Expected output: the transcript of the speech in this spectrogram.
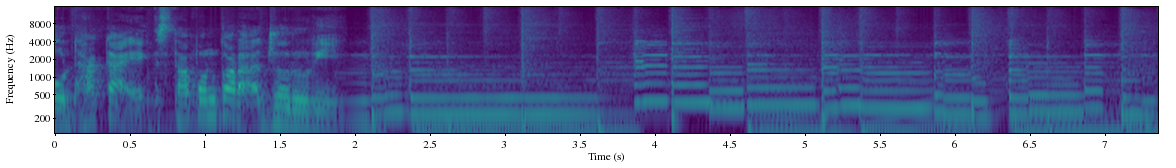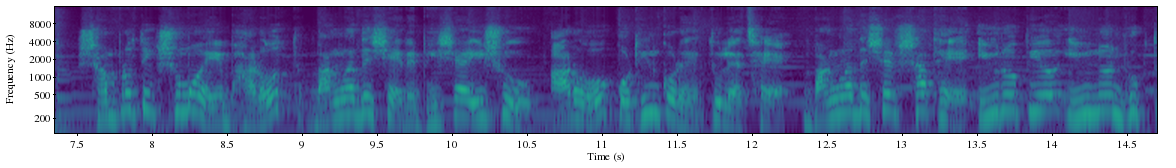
ও ঢাকায় স্থাপন করা জরুরি। সাম্প্রতিক সময়ে ভারত বাংলাদেশের ভিসা ইস্যু আরও কঠিন করে তুলেছে। বাংলাদেশের সাথে ইউরোপীয় ইউনিয়নভুক্ত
